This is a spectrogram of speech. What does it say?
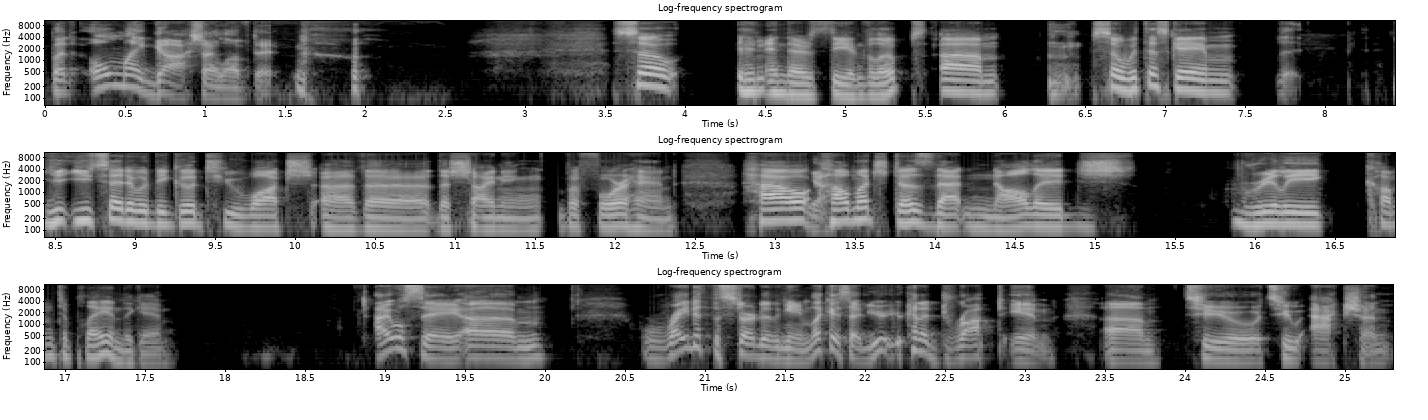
but oh my gosh, I loved it. so and, and there's the envelopes. Um, so with this game, you, you said it would be good to watch uh, the the Shining beforehand. How Yeah. how much does that knowledge really come to play in the game? I will say, um, right at the start of the game, like I said, you're, you're kind of dropped in um, to to action.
